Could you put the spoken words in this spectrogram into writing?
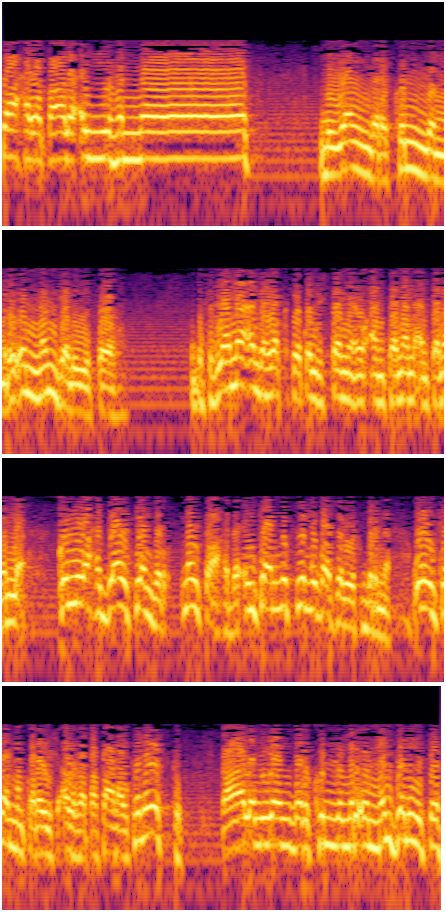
صاح وقال أيها الناس لينظر كل امرئ من جليسه. أبو سفيان ما عنده وقت يقول اجتمعوا أنت من أنت من؟ لا. كل واحد جالس ينظر من صاحبه إن كان مسلم مباشر يخبرنا. وإن كان من قريش أو غطفان أو كذا يسكت. قال لينظر كل امرئ من جليسه.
